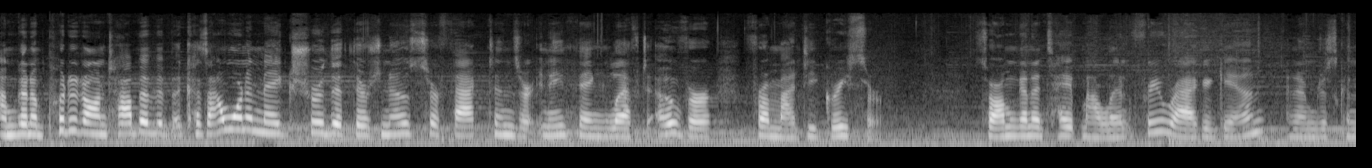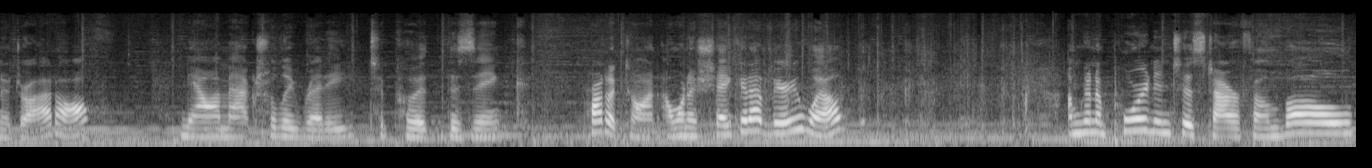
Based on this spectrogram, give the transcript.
I'm gonna put it on top of it because I wanna make sure that there's no surfactants or anything left over from my degreaser. So I'm gonna take my lint-free rag again and I'm just gonna dry it off. Now I'm actually ready to put the zinc product on. I wanna shake it up very well. I'm gonna pour it into a styrofoam bowl,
